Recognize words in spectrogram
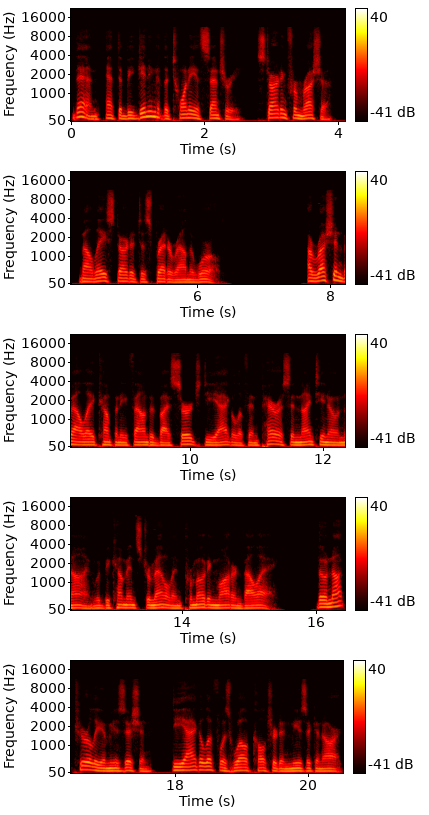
Then, at the beginning of the 20th century, starting from Russia, ballet started to spread around the world. A Russian ballet company founded by Serge Diaghilev in Paris in 1909 would become instrumental in promoting modern ballet. Though not purely a musician, Diaghilev was well cultured in music and art,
